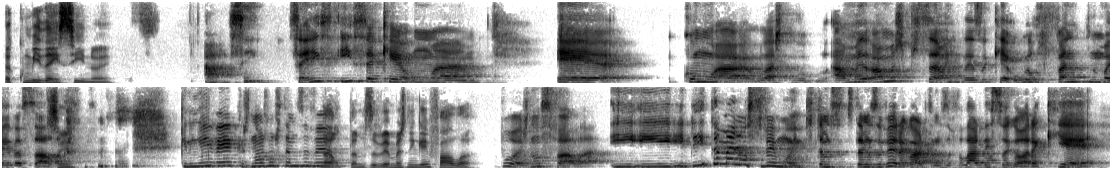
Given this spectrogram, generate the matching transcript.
a comida em si, não é? Ah, sim. Sim isso, isso é que é uma. É como há, lá, há, uma, há uma expressão inglesa que é o elefante no meio da sala. que ninguém vê, que nós não estamos a ver. Não, estamos a ver, mas ninguém fala. Pois, não se fala. E, e, e, também não se vê muito. Estamos, estamos a ver agora, estamos a falar disso agora, que é.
